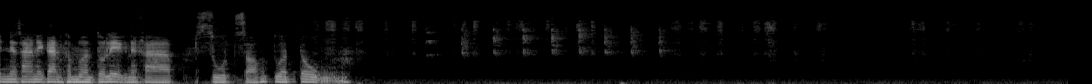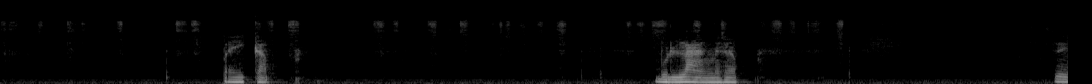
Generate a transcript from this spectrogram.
เป็นแนวทางในการคำนวณตัวเลขนะครับ สูตรสองตัวตรงไปกับบนล่างนะครับ ซึ่ง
